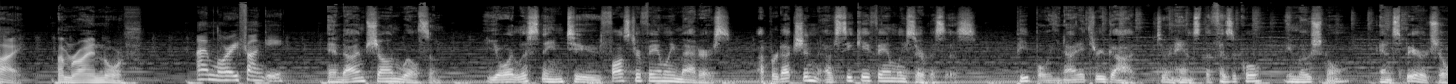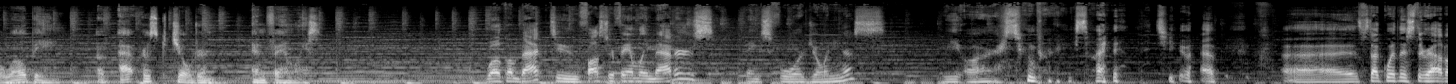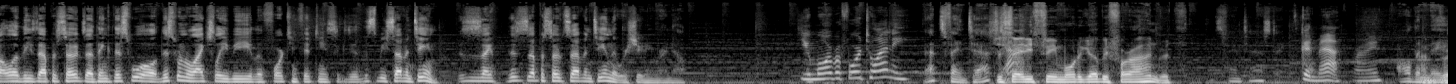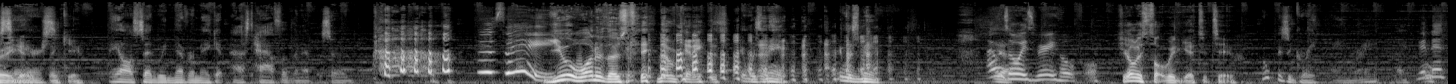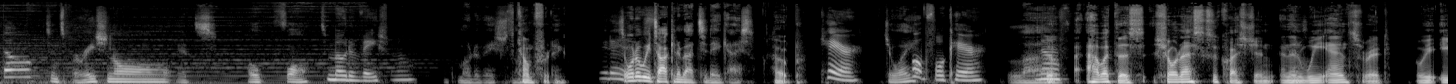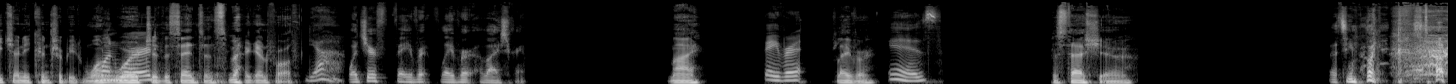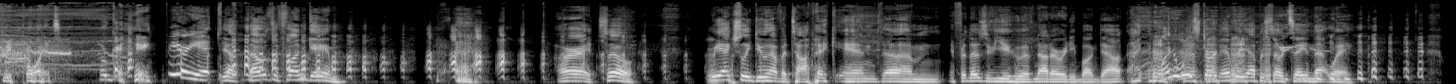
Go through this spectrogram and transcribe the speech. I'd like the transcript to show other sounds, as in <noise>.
Hi, I'm Ryan North. I'm Lori Fungi. And I'm Sean Wilson. You're listening to Foster Family Matters, a production of CK Family Services. People united through God to enhance the physical, emotional, and spiritual well being of at risk children and families. Welcome back to Foster Family Matters. Thanks for joining us. We are <laughs> super excited that you have uh, stuck with us throughout all of these episodes. I think this will this one will actually be the 14, 15, 16. This will be 17. This is like, this is episode 17 that we're shooting right now. few more before 20. That's fantastic. Just 83 more to go before our 100th. That's fantastic. It's good math, Ryan. All the I'm very good. naysayers, Thank you. they all said we'd never make it past half of an episode. <laughs> Who's they? You were one of those. <laughs> no, I'm kidding. <laughs> It was me. It was me. I was yeah. always very hopeful. She always thought we'd get to two. Hope is a great thing, right? Like Isn't hope- it though? It's inspirational. It's hopeful. It's motivational. It's motivational. It's comforting. It is. so, what are we talking about today, guys? Hope. Care. Joy, Hopeful care. love. No. How about this? Sean asks a question and then we answer it, but we each only contribute one, One word, word. to the <laughs> sentence back and forth. Yeah. What's your favorite flavor of ice cream? My Favorite flavor is pistachio. That seems like a stopping point. <laughs> Okay. <laughs> period. Yeah, that was a fun game. <laughs> All right. So we actually do have a topic. And um, for those of you who have not already bugged out, I, why do we start every episode saying that way?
